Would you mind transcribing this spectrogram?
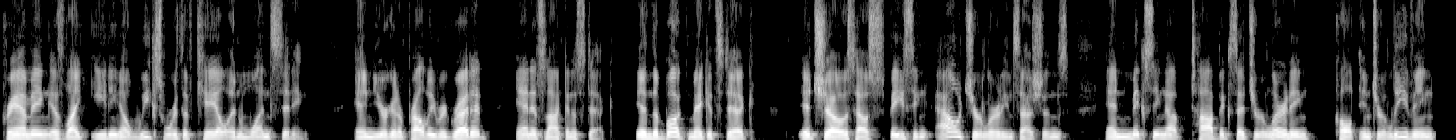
Cramming is like eating a week's worth of kale in one sitting, and you're going to probably regret it, and it's not going to stick. In the book, Make It Stick, it shows how spacing out your learning sessions and mixing up topics that you're learning, called interleaving,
